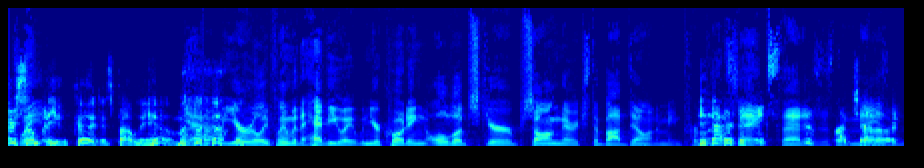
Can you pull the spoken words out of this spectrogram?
there's playing, somebody who could, it's probably him. yeah, I mean, you're really playing with a heavyweight when you're quoting old obscure song lyrics to Bob Dylan. I mean, for yeah, sakes, that is just amazing.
